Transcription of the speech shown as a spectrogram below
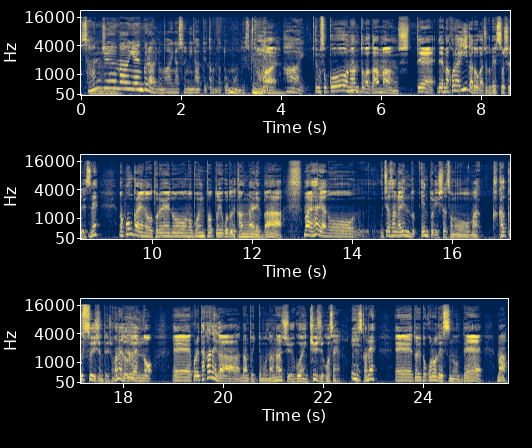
30万円ぐらいのマイナスになってたんだと思うんですけどね。はい。はい。でもそこをなんとか我慢して、うん、で、まあこれはいいかどうかはちょっと別としてですね、まあ今回のトレードのポイントということで考えれば、まあやはりあの、内田さんがエンドエントリーしたその、まあ価格水準というんでしょうかね、ドル円の。はいえー、これ高値が何と言っても75円95銭ですかね。えー、というところですので、まあ、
